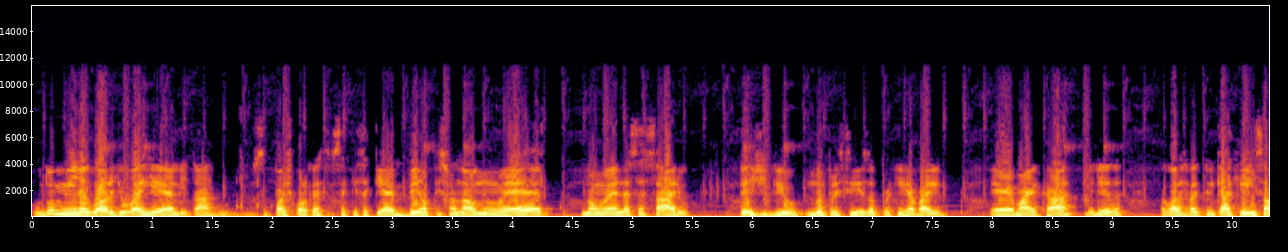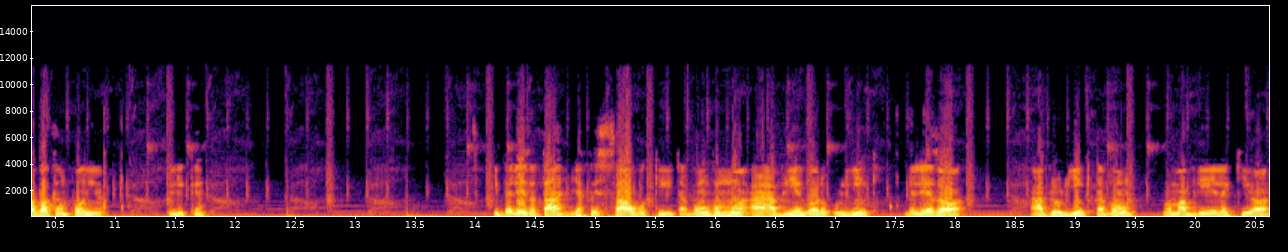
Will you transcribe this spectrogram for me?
O domínio agora de URL, tá? Você pode colocar isso aqui, isso aqui é bem opcional, não é, não é necessário. Page view não precisa, porque já vai é, marcar, beleza? Agora você vai clicar aqui em salvar campanha. Clica. E beleza, tá? Já foi salvo aqui, tá bom? Vamos abrir agora o link, beleza? Ó, abre o link, tá bom? Vamos abrir ele aqui, ó.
